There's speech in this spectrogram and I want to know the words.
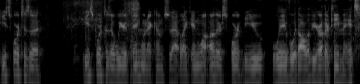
Esports is a esports is a weird thing when it comes to that. Like in what other sport do you live with all of your other teammates?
